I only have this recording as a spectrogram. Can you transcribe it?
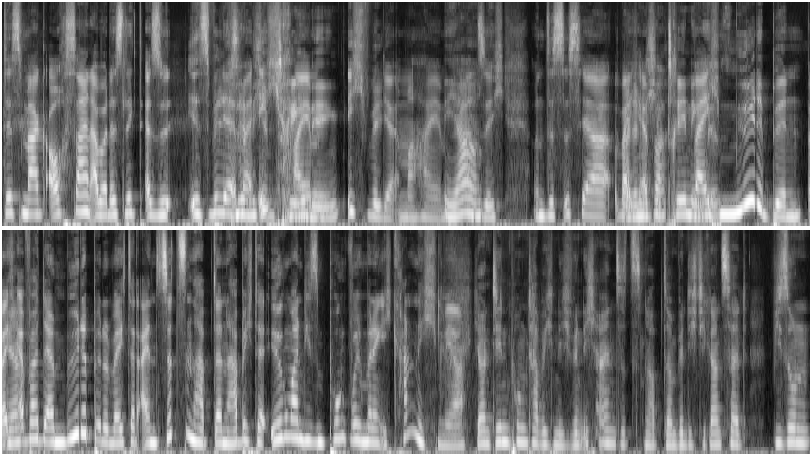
das mag auch sein, aber das liegt, also es will ja immer im ich heim. Ich will ja immer heim Ja. an sich. Und das ist ja, weil, Weil ich einfach, weil ich bist. müde bin, weil Ja. ich einfach da müde bin und wenn ich dann eins sitzen habe, dann habe ich da irgendwann diesen Punkt, wo ich mir denke, ich kann nicht mehr. ja, und den Punkt habe ich nicht. Wenn ich einen sitzen habe, dann bin ich die ganze Zeit wie so ein,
